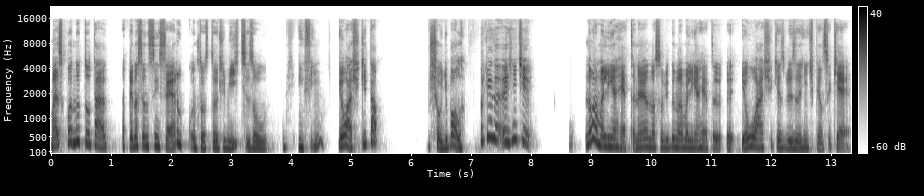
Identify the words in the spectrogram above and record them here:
Mas quando tu tá apenas sendo sincero quanto aos teus limites, ou enfim, eu acho que tá show de bola. Porque a gente não é uma linha reta, né? Nossa vida não é uma linha reta. Eu acho que às vezes a gente pensa que é,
